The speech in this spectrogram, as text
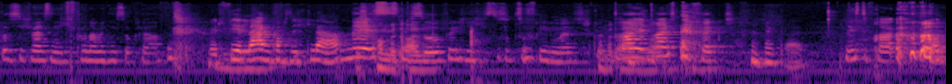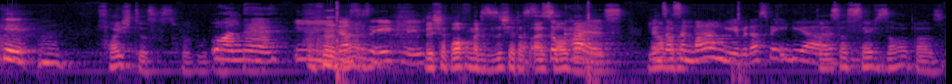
Das, ich weiß nicht, ich komme damit nicht so klar. Mit vier Lagen kommst du nicht klar? Nee, Ich ist komm nicht mit allem. so. Bin ich nicht so zufrieden mit. komm mit drei, allem so. drei ist perfekt. Geil. Nächste Frage. Okay. hm. Feuchtes ist voll gut. Oh nee. Ih, das ist eklig. Ich brauche immer diese Sicherheit, dass Das alles ist so sauber kalt. ist. Wenn es aber das dann, in warm gäbe, das wäre dann ideal. ist das safe sauber so.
